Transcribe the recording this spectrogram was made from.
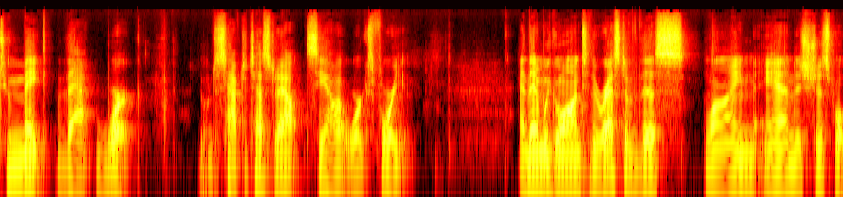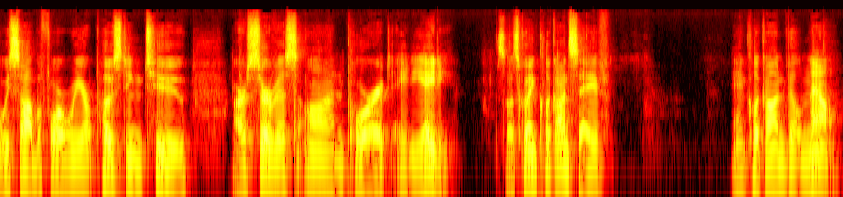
to make that work. You'll just have to test it out, see how it works for you. And then we go on to the rest of this line, and it's just what we saw before. We are posting to our service on port 8080. So let's go ahead and click on Save and click on Build Now.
